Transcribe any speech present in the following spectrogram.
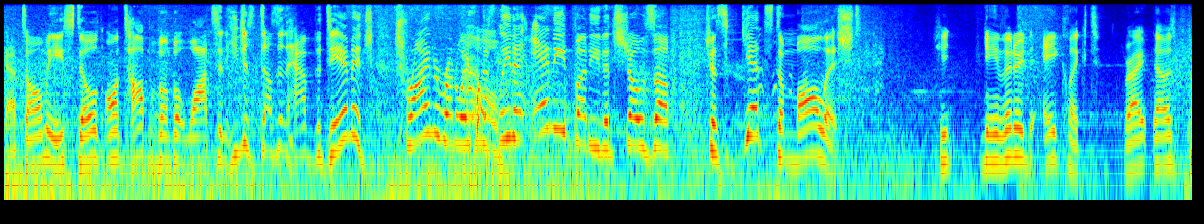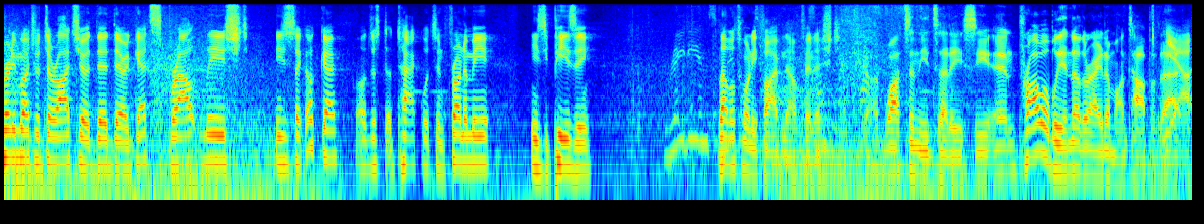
Kataomi still on top of him, but Watson, he just doesn't have the damage. Trying to run away from Oh. this Lina. Anybody that shows up just gets demolished. he he literally A-clicked, right? That was pretty much what Dyrachyo did there. Gets Sprout leashed. He's just like, okay, I'll just attack what's in front of me. Easy peasy. Level 25 now finished. God, Watson needs that AC, and probably another item on top of that. Yeah,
